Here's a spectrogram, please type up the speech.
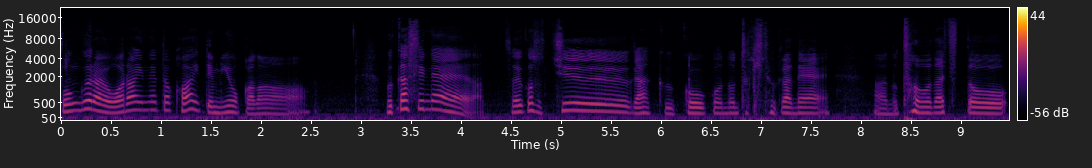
本ぐらいお笑いネタ書いてみようかな。昔ねそれこそ中学高校の時とかねあの友達と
